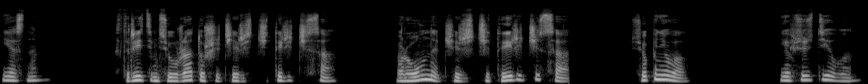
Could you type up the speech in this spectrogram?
«Ясно», Встретимся у ратуши через четыре часа. Ровно через четыре часа. Все поняла? Я все сделаю.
